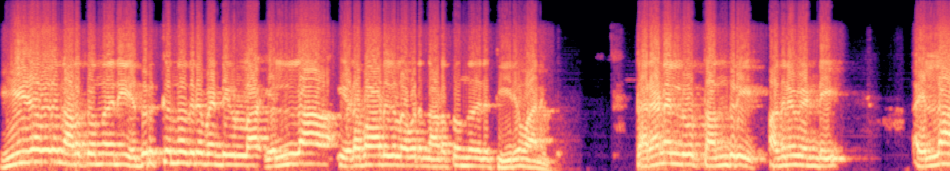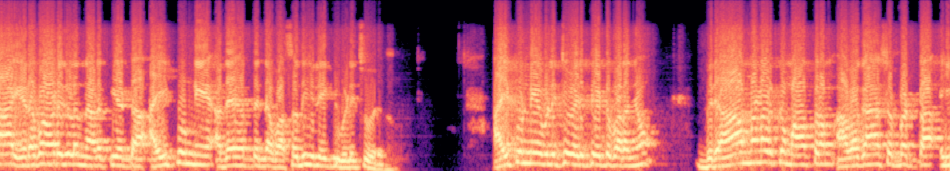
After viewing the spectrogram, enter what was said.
ഈഴവർ നടത്തുന്നതിനെ എതിർക്കുന്നതിന് വേണ്ടിയുള്ള എല്ലാ ഇടപാടുകളും അവർ നടത്തുന്നതിന് തീരുമാനിച്ചു. തരണല്ലൂർ തന്ത്രി അതിനുവേണ്ടി എല്ലാ ഇടപാടുകളും നടത്തിയിട്ട് ഐപുണ്യെ അദ്ദേഹത്തിന്റെ വസതിയിലേക്ക് വിളിച്ചു വരുന്നു. ഐപുണ്യെ വിളിച്ചു വരുത്തിയിട്ട് പറഞ്ഞു ബ്രാഹ്മണർക്ക് മാത്രം അവകാശപ്പെട്ട ഈ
